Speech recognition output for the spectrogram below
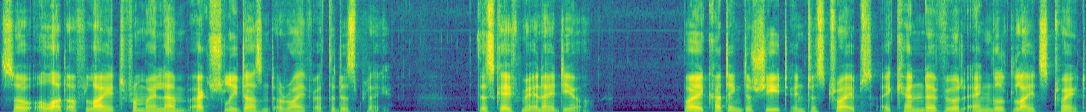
so a lot of light from my lamp actually doesn't arrive at the display. This gave me an idea. By cutting the sheet into stripes, I can divert angled light straight,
